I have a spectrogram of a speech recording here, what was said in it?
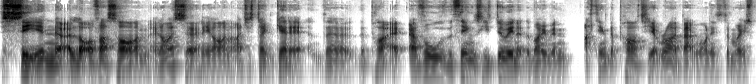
seeing that a lot of us aren't, and I certainly aren't. I just don't get it. The the part of all the things he's doing at the moment, I think the Partey at right back one is the most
